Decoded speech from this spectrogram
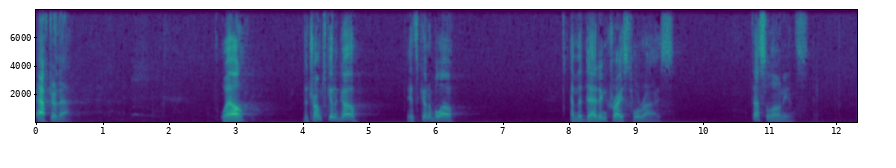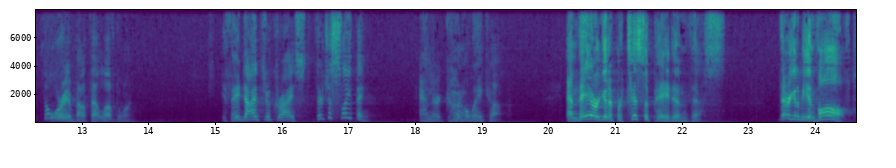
after that. Well, the trump's going to go, it's going to blow. And the dead in Christ will rise. Thessalonians, don't worry about that loved one. If they died through Christ, they're just sleeping. And they're going to wake up. And they are going to participate in this. They're going to be involved.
